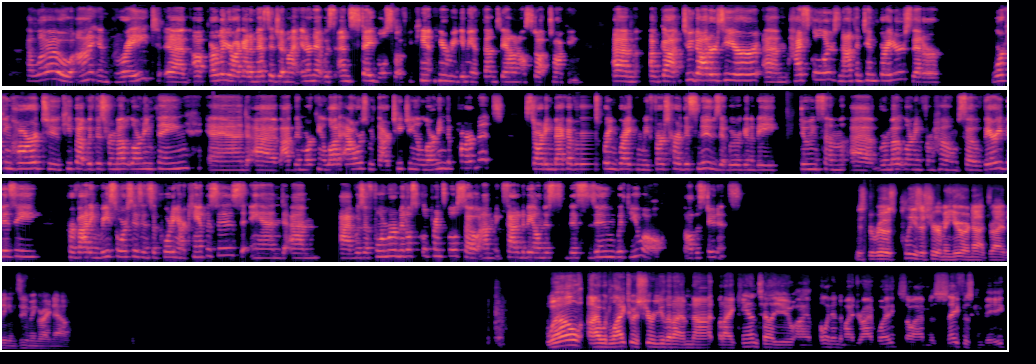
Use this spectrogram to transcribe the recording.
Hello, I am great. Um, uh, earlier, I got a message that my internet was unstable. So if you can't hear me, give me a thumbs down and I'll stop talking. Um, I've got two daughters here, um, high schoolers, ninth and 10th graders that are working hard to keep up with this remote learning thing. And uh, I've been working a lot of hours with our teaching and learning department, starting back over spring break when we first heard this news that we were going to be doing some uh, remote learning from home. So very busy providing resources and supporting our campuses. And um, I was a former middle school principal, so I'm excited to be on this this Zoom with you all, all the students. Mr. Rose, please assure me you are not driving and zooming right now. Well, I would like to assure you that I am not, but I can tell you I am pulling into my driveway, so I'm as safe as can be.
